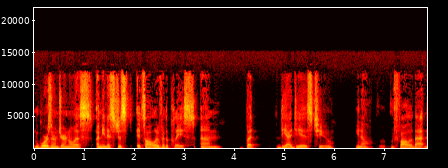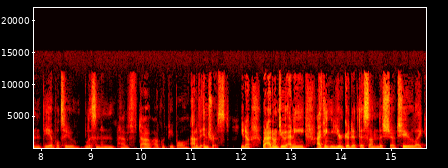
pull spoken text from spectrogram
war zone journalists. I mean it's just it's all over the place um but the idea is to you know follow that and be able to listen and have dialogue with people out of interest you know? I don't do any i think you're good at this on this show too like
